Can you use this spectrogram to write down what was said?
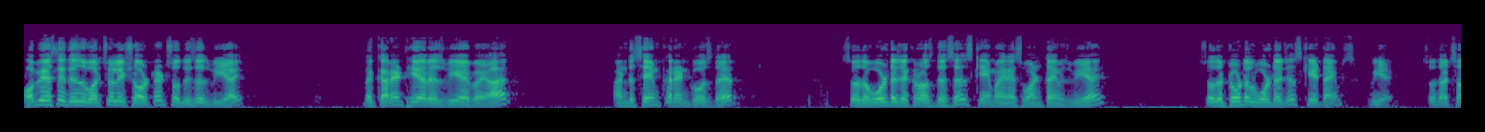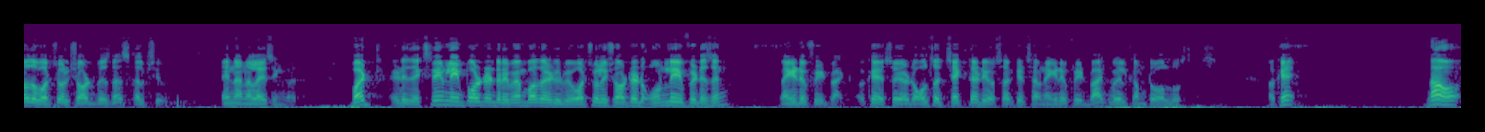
Obviously, this is virtually shorted. So, this is V i. The current here is V i by R and the same current goes there. So, the voltage across this is k minus 1 times V i. So, the total voltage is k times V i. So, that is how the virtual short business helps you in analyzing that. But it is extremely important to remember that it will be virtually shorted only if it is in negative feedback. Okay. So, you have to also check that your circuits have negative feedback, we will come to all those things. Okay. Now,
